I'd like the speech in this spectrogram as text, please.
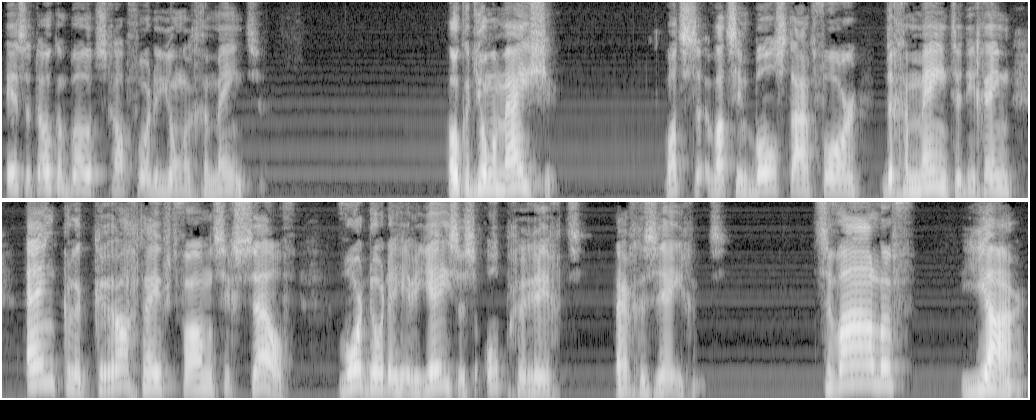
Is het ook een boodschap voor de jonge gemeente? Ook het jonge meisje. Wat, wat symbool staat voor de gemeente, die geen enkele kracht heeft van zichzelf, wordt door de Heer Jezus opgericht en gezegend. Twaalf jaar.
